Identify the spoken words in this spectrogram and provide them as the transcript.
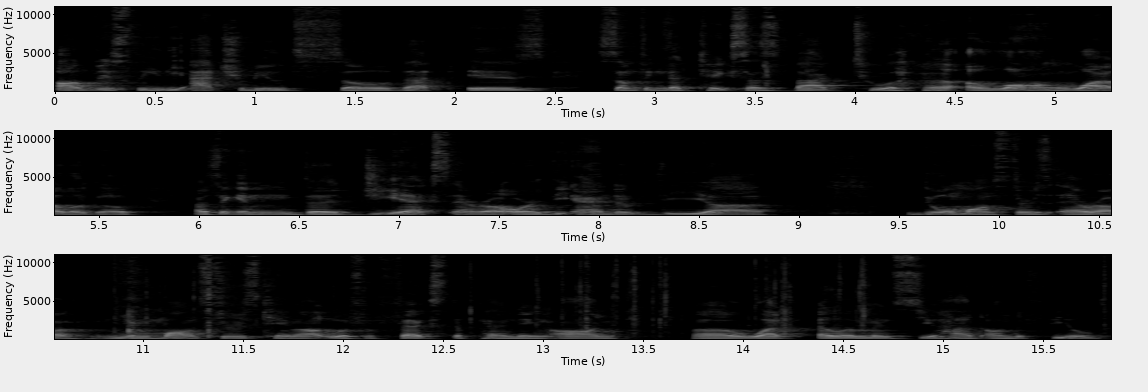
obviously, the attributes, so that is something that takes us back to a, a long while ago. I think in the GX era, or the end of the uh, Duel Monsters era, new monsters came out with effects depending on uh, what elements you had on the field.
